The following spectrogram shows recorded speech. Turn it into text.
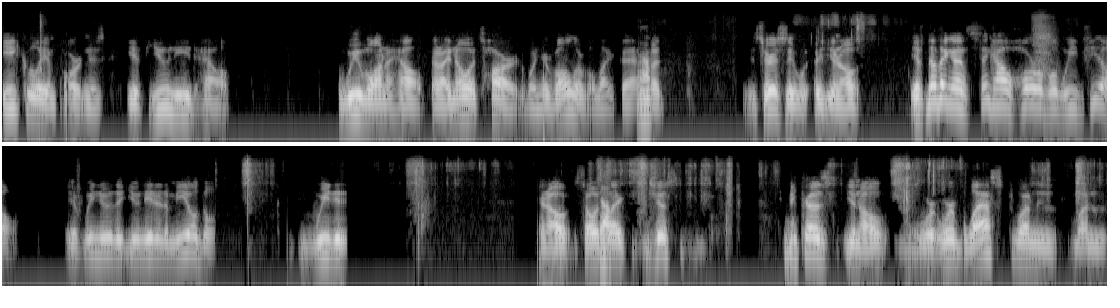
equally important is if you need help, we want to help. And I know it's hard when you're vulnerable like that, Yep. but seriously, you know, if nothing else, think how horrible we'd feel if we knew that you needed a meal. To, we did, you know. So it's Yep. like just because you know we're we're blessed when when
